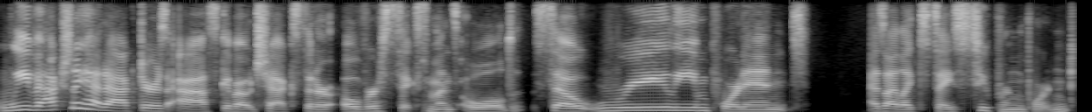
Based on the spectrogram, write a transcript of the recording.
we've actually had actors ask about checks that are over six months old. So, really important, as I like to say, super important.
